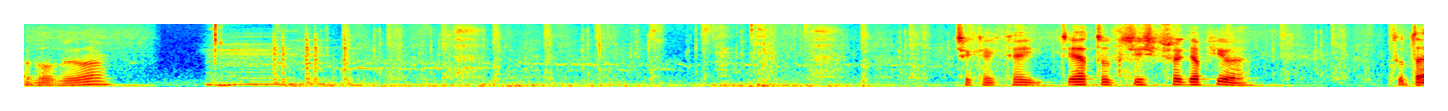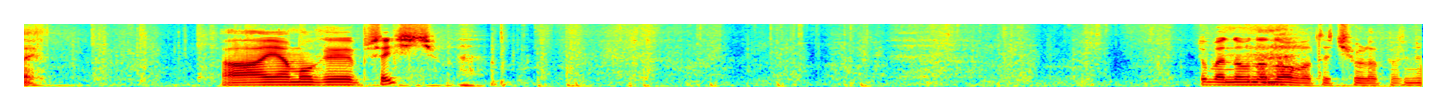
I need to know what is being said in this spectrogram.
Albo byłem? Czekaj, kaj, ja to gdzieś przegapiłem. Tutaj. A ja mogę przejść? Tu będą na nowo te ciule pewnie.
